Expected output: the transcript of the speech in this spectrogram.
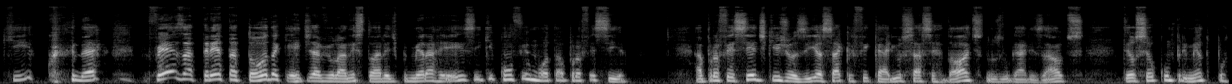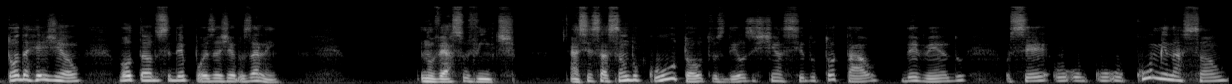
que né, fez a treta toda, que a gente já viu lá na história de Primeira Reis, e que confirmou tal profecia. A profecia de que Josias sacrificaria os sacerdotes nos lugares altos teve seu cumprimento por toda a região, voltando-se depois a Jerusalém. No verso 20, a cessação do culto a outros deuses tinha sido total, devendo ser o, o, o culminação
